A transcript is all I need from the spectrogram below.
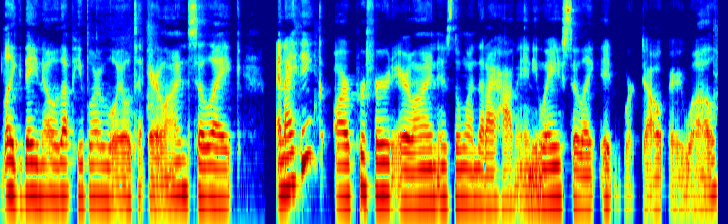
like they know that people are loyal to airlines. So like and I think our preferred airline is the one that I have anyway, so like it worked out very well.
